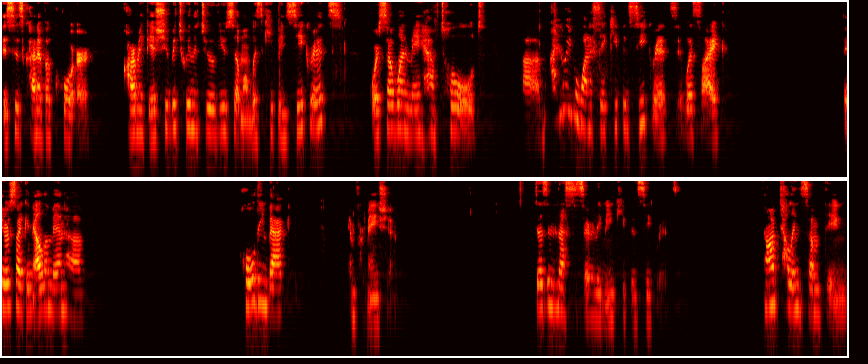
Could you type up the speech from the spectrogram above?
this is kind of a core karmic issue between the two of you. Someone was keeping secrets or someone may have told, um, I don't even want to say keeping secrets. It was like, there's like an element of holding back information. Doesn't necessarily mean keeping secrets. Not telling something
